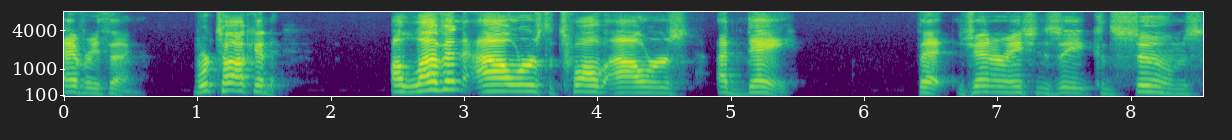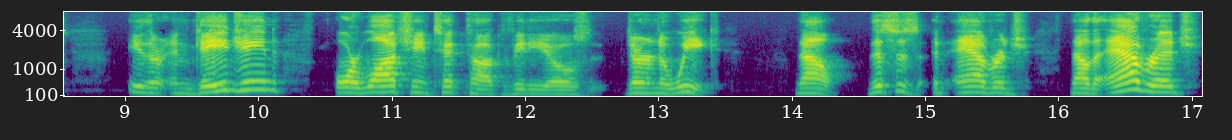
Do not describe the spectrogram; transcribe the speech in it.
everything. We're talking 11 hours to 12 hours a day that Generation Z consumes either engaging or watching TikTok videos during the week. Now, this is an average. Now, the average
